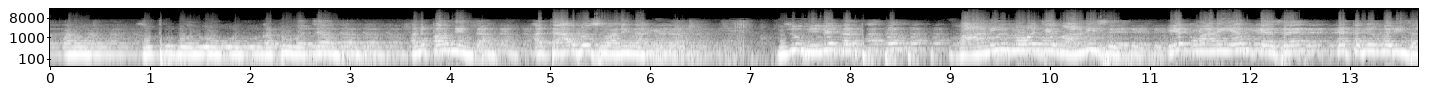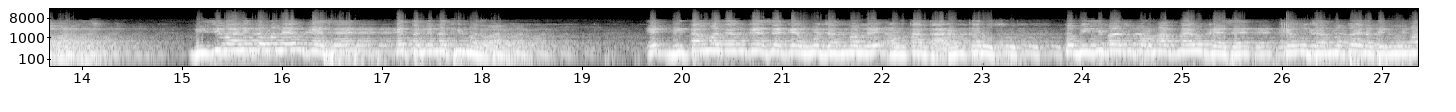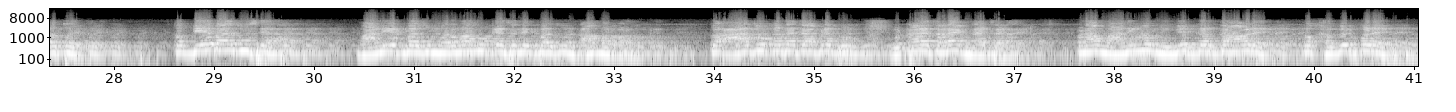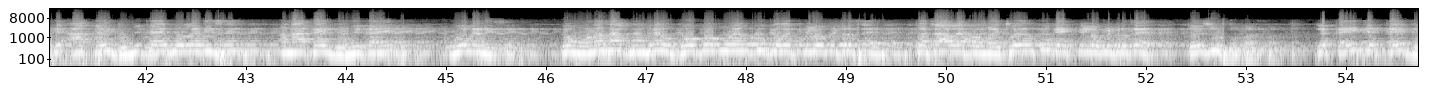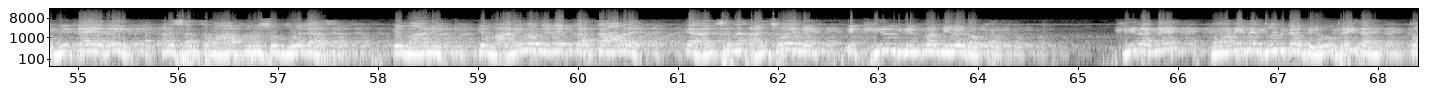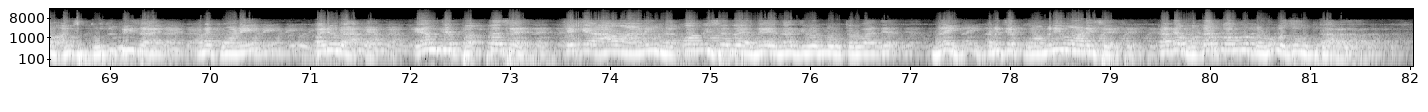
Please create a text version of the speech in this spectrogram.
જૂઠું બોલવું, કટુ વચન અને પરનિંદા. આ ચાર દોષ વાણીના કીધા. બીજું, વિવેક અર્થાત વાણીનો જે વાણી છે, એક વાણી એમ કહે કે તમે મરી જવાના છો. બીજી વાણી તમને એમ કહે કે તમે નથી મરવાના. એક ગીતામાં એમ કહે છે કે હું જન્મ લઈ અવતાર ધારણ કરું છું. તો બીજી બાજુ પરમાત્મા એવું કહે છે કે હું જન્મતોય નથી, હું મરતોય તો બે બાજુ છે આ. વાણી એક બાજુ મરવાનું કે છે ને એક બાજુ ના મરવાનું કે તો આ જો કદાચ આપણે ગોટાળે ચડાય ના ચડાય. પણ આ વાણીનો વિવેક કરતા આવડે તો ખબર પડે કે આ કઈ ભૂમિકાએ બોલણી છે અને આ કઈ ભૂમિકાએ બોલણી છે. કે ઓણાના ગુંદરે ઊભો ઊભો હું એમ કહું કે કિલોમીટર છે, તો ચાલે પણ મૈથું એમ કહું કે એક કિલોમીટર છે તો એ જૂઠું પડે. એટલે કઈ કઈ ભૂમિકાએ રહી અને સંત મહાપુરુષો બોલ્યા છે. એ વાણી, કે વાણીનો વિવેક કરતા આવડે, કે હંસ હંસ હોય ને, એ ખીર નીમનો નિવેડો કરે. ખીર અને પોણી ને દૂધ બે ભેળું થઈ જાય, તો હંસ દૂધ પી જાય અને પોણી પડ્યું રાખે. એમ જે ભક્ત છે, એ કે આ વાણી નકામી છે તો એને એના જીવનમાં ઉતરવા દે. નહીં, અને જે કોમની વાણી છે, કારણ કે વગર કોમનું ઘણું બધું ઉતારે છે.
